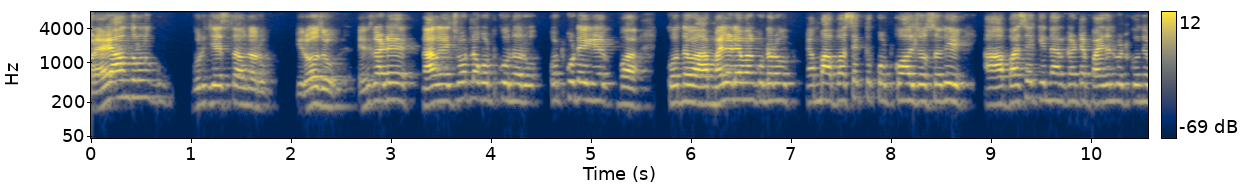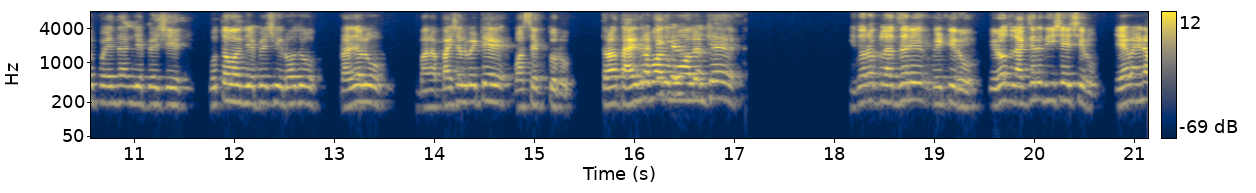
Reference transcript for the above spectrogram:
భయాందోళన గురి చేస్తా ఉన్నారు ఈ రోజు ఎందుకంటే నాలుగైదు చోట్ల కొట్టుకున్నారు. కొట్టుకుంటే ఇక కొంత ఆ మహిళలు ఏమనుకుంటారు? అమ్మ బస్ ఎక్కి కొట్టుకోవాల్సి వస్తుంది. ఆ బస్ ఎక్కిన దానికంటే పైసలు పెట్టుకుంది పోయింది అని చెప్పేసి ఉత్తమం అని చెప్పేసి ఈ రోజు ప్రజలు మన పైసలు పెట్టే బస్ ఎక్కుతారు తర్వాత హైదరాబాద్ పోవాలంటే ఇదివరకు లగ్జరీ పెట్టిరు ఈ రోజు లగ్జరీ తీసేసిరు ఏమైనా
